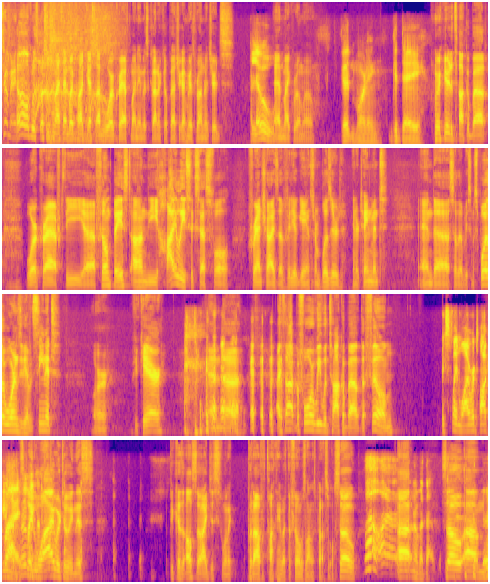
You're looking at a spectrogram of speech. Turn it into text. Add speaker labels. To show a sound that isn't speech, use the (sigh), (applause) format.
Speaker 1: To me.
Speaker 2: Hello, welcome to a special edition iFanboy podcast on Warcraft. My name is Conor Kilpatrick. I'm here with Ron Richards
Speaker 3: Hello.
Speaker 2: and Mike Romo.
Speaker 4: Good morning. Good day. (laughs)
Speaker 2: We're here to talk about Warcraft, the uh, film based on the highly successful franchise of video games from Blizzard Entertainment. And uh, so there'll be some spoiler warnings if you haven't seen it or if you care. (laughs) and uh, I thought before we would talk about the film,
Speaker 5: explain why we're talking
Speaker 4: Right.
Speaker 5: about the movie.
Speaker 2: explain why we're doing this. Because also, I just want to put off talking about the film as long as possible. So,
Speaker 5: Well, I,
Speaker 2: Uh,
Speaker 5: I don't know about that.
Speaker 2: So, um,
